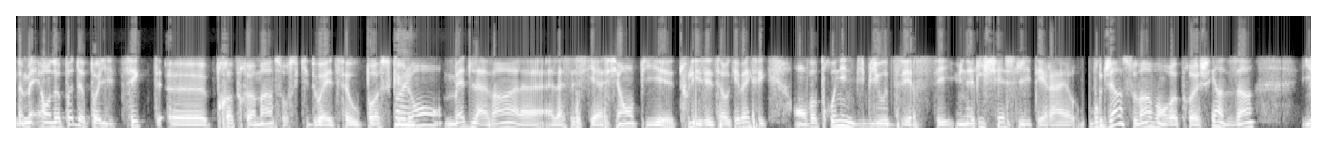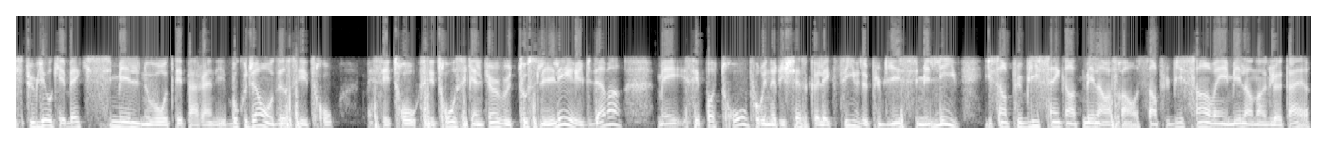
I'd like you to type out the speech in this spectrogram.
Non, mais on n'a pas de politique euh, proprement sur ce qui doit être fait ou pas. Ce que l'on met de l'avant à l'association puis euh, tous les éditeurs au Québec, c'est qu'on va prôner une bibliodiversité, une richesse littéraire. Beaucoup de gens souvent vont reprocher en disant il se publie au Québec 6000 nouveautés par année. Beaucoup de gens vont dire c'est trop c'est trop. C'est trop si quelqu'un veut tous les lire, évidemment. Mais c'est pas trop pour une richesse collective de publier 6 000 livres. Il s'en publie 50 000 en France, il s'en publie 120 000 en Angleterre.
